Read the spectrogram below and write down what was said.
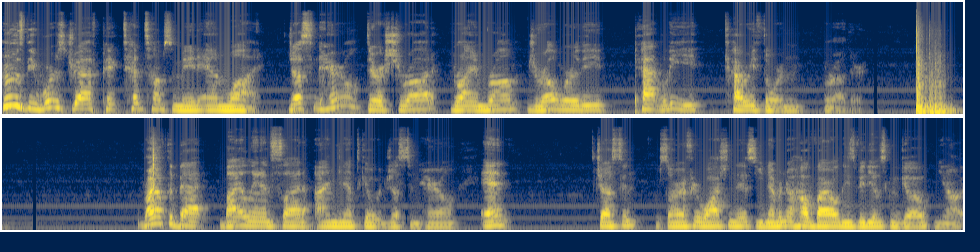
Who's the worst draft pick Ted Thompson made and why? Justin Harrell, Derek Sherrod, Brian Brohm, Jerel Worthy, Pat Lee, Khyri Thornton, or other? Right off the bat, by a landslide, I'm going to have to go with Justin Harrell. And Justin, I'm sorry if you're watching this. You never know how viral these videos can go. You know,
